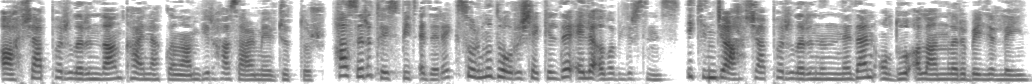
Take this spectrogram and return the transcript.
ahşap parılarından kaynaklanan bir hasar mevcuttur. Hasarı tespit ederek sorunu doğru şekilde ele alabilirsiniz. İkinci ahşap parılarının neden olduğu alanları belirleyin.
